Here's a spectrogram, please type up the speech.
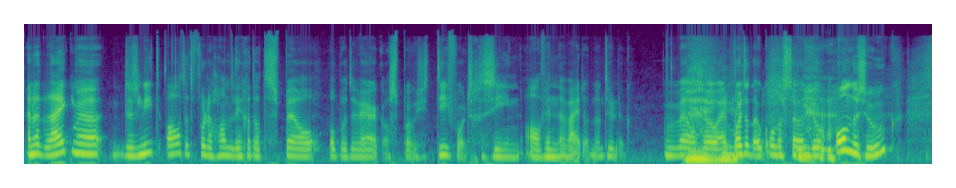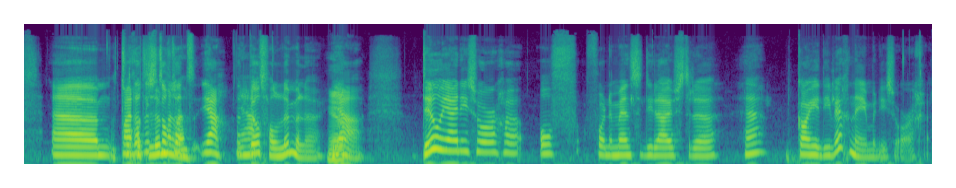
en het lijkt me dus niet altijd voor de hand liggen dat het spel op het werk als positief wordt gezien. Al vinden wij dat natuurlijk wel zo. En wordt dat ook ondersteund door onderzoek. Ehm, maar dat is toch dat, ja, het Ja. beeld van lummelen. Ja. Ja. Deel jij die zorgen? Of voor de mensen die luisteren, hè, kan je die wegnemen, die zorgen?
